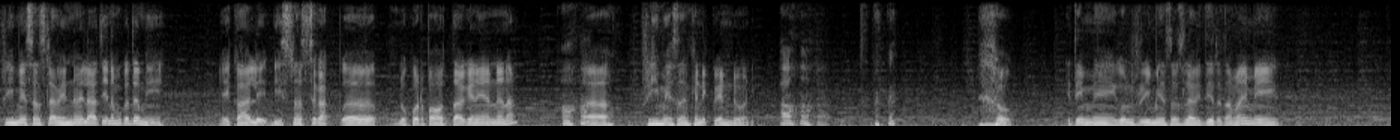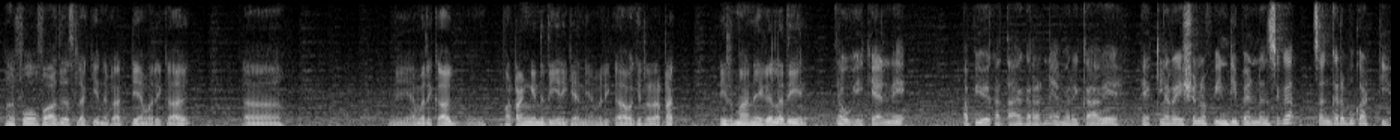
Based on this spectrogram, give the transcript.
ෆ්‍රීමේසන්ස්ල වෙන්න වෙලා තියෙන මොකද මේ ඒ කාලේ බිස්නස් එකක් ලොකොට පවත්තාගෙන යන්න නම් අහ ෆ්‍රීමේසන් කෙනෙක් වෙන්ඩුවනි ඔව්. ඉතින් මේ ගොල් ්‍රීමේසන්ස්ලා විදිර තමයි මේ ෆෝෆාදස්ල කියන කට්ටිය ඇමරිකාව මේ ඇමරිකා පටන්ගෙන තියෙන කැන්නේ ඇමරිකාවකට රටක් නිර්මාණය කරලා තියෙන්. ඔව් කියන්නේ අපි ඔය කතා කරන්න ඇමරිකාවේ ටෙක්ලරේෂන් of ඉන්ඩිපෙන්ඩන්ස එක සංකරපු කට්ටිය.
